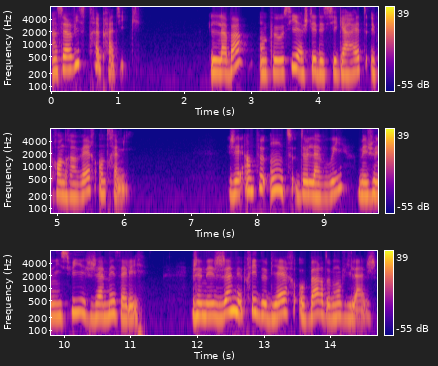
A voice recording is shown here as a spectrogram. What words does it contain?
Un service très pratique. Là-bas, on peut aussi acheter des cigarettes et prendre un verre entre amis. J'ai un peu honte de l'avouer, mais je n'y suis jamais allée. Je n'ai jamais pris de bière au bar de mon village.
